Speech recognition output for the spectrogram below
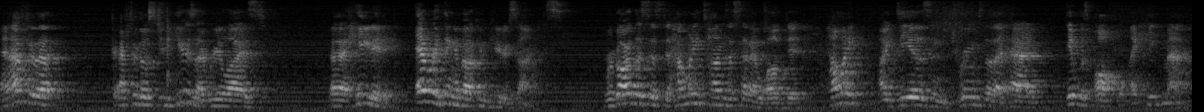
and after that, after those two years, I realized that I hated everything about computer science. Regardless as to how many times I said I loved it, how many ideas and dreams that I had, it was awful. I hate math.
